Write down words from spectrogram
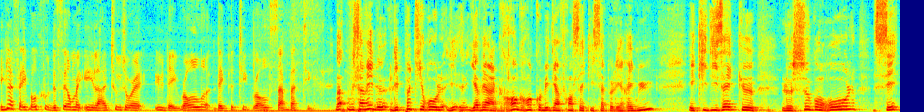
il a fait beaucoup de films et il a toujours eu des rôles, des petits rôles sympathiques. Bah, vous savez, les petits rôles, il y avait un grand, grand comédien français qui s'appelait Rému et qui disait que le second rôle, c'est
